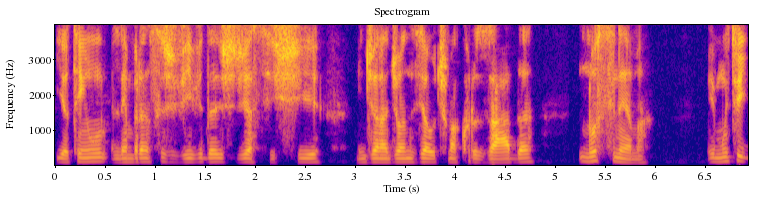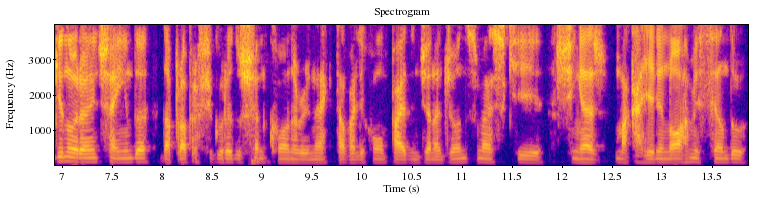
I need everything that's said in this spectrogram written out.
e eu tenho lembranças vívidas de assistir Indiana Jones e a Última Cruzada no cinema. E muito ignorante ainda da própria figura do Sean Connery, né, que estava ali como o pai do Indiana Jones, mas que tinha uma carreira enorme sendo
